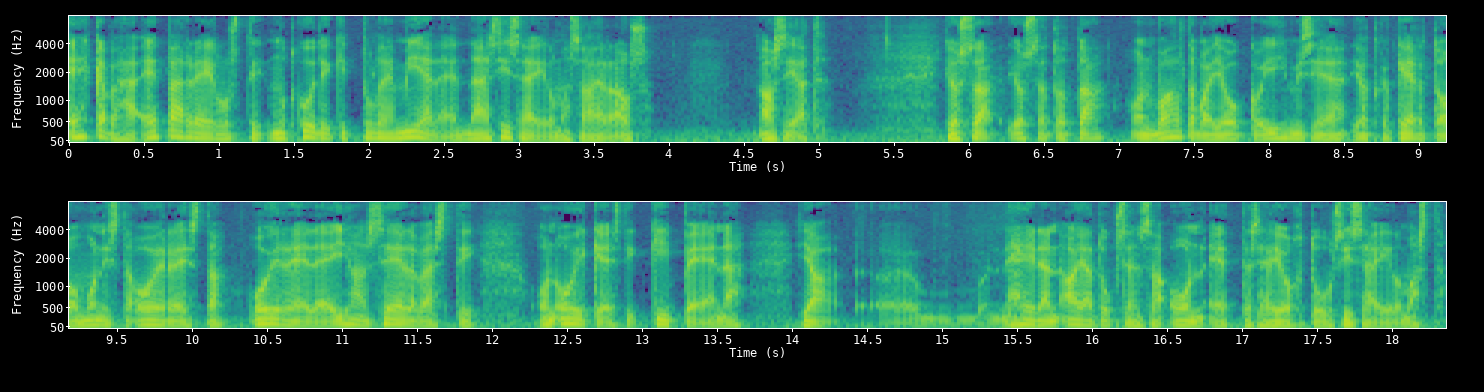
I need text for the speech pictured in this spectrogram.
ehkä vähän epäreilusti, mutta kuitenkin tulee mieleen nämä sisäilmasairausasiat – jossa, jossa tota, on valtava joukko ihmisiä, jotka kertoo monista oireista, oireilee ihan selvästi, on oikeasti kipeänä ja äh, heidän ajatuksensa on, että se johtuu sisäilmasta.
